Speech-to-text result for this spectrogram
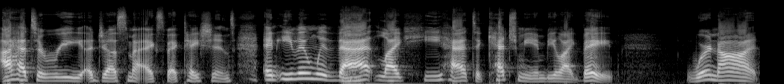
I had to readjust my expectations. And even with that like he had to catch me and be like babe we're not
